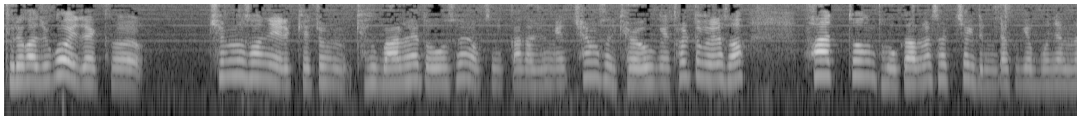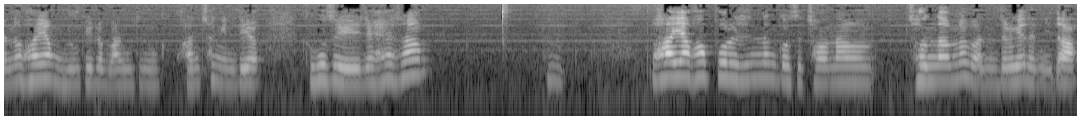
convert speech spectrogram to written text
그래가지고 이제 그 최무선이 이렇게 좀 계속 말을 해도 소용없으니까 나중에 최무선이 결국에 설득을 해서 화통 도감을 설치하게 됩니다. 그게 뭐냐면은 화약 무기를 만드는 그 관청인데요. 그곳을 이제 해서 음, 화약 확보를 짓는 곳을 전함 전함을 만들게 됩니다.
